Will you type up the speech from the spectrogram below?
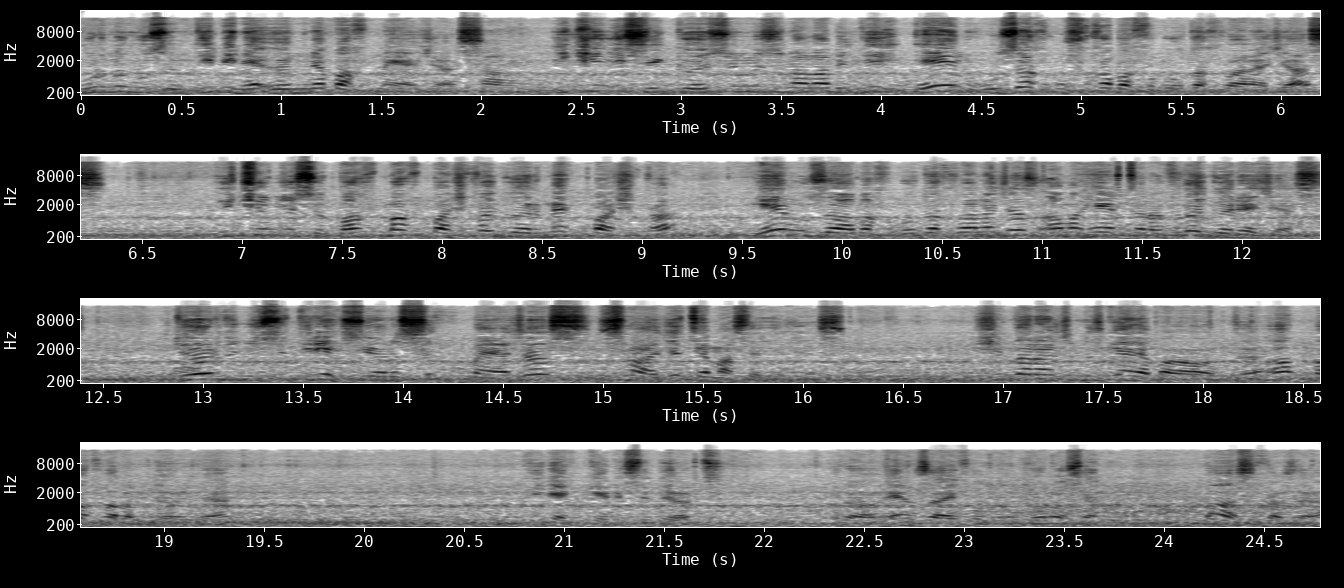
burnumuzun dibine önüne bakmayacağız. Tamam. İkincisi gözümüzün alabildiği en uzak ufka bakıp odaklanacağız. Üçüncüsü bakmak başka, görmek başka. En uzağa bakıp odaklanacağız ama her tarafı da göreceğiz. Dördüncüsü direksiyonu sıkmayacağız, sadece temas edeceğiz. Şimdi aracımız gene bağlandı. At bakalım dörde. Direkt gerisi dört. Bravo, en zayıf olduğun konu sen. Bas gaza.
